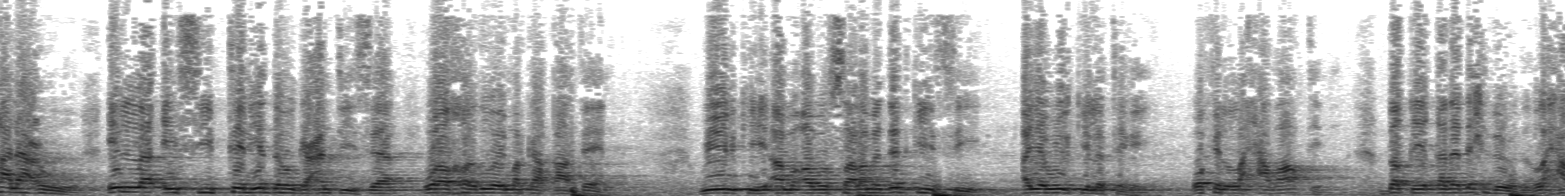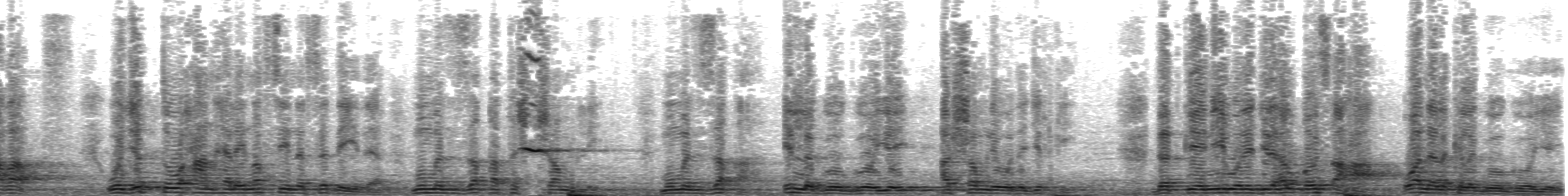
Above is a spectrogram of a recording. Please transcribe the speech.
khalacuu ilaa ay siibteen yaddahu gacantiisa wa akhaduu ay markaa qaateen. Wiilkii ama abusalama dadkiisii ayaa wiilkii la tegey. Wa fi laxadaatin daqiiqada dhexdooda laxadaat wajadtu waxaan helay nafsii nafsadayda mumazaqata ashamli mumazaqa in la googooyey ashamli wada jirkii dadkeennii wada jira hal qoys ahaa waana la kala googooyey.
